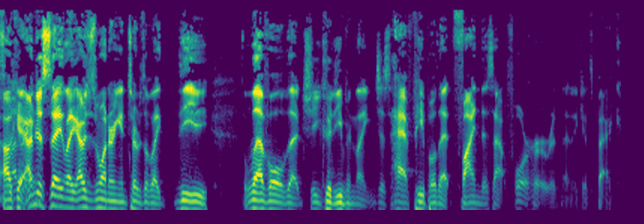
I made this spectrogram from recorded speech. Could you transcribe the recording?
Okay, I'm just saying. Like, I was just wondering in terms of like the level that she could even like just have people that find this out for her, and then it gets back.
